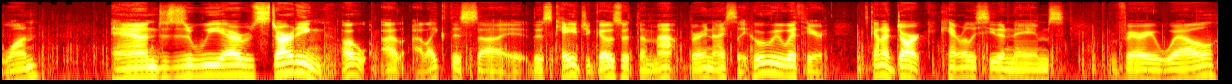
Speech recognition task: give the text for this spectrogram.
one. And we are starting. Oh, I, I like this uh, this cage. It goes with the map very nicely. Who are we with here? It's kind of dark. Can't really see their names very well.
